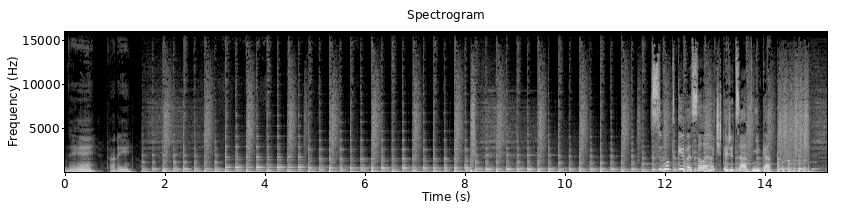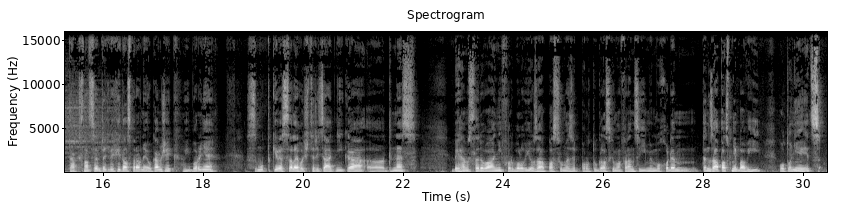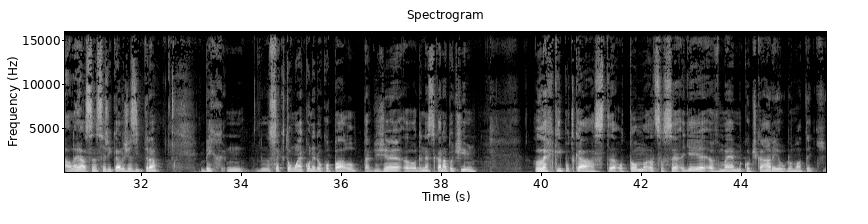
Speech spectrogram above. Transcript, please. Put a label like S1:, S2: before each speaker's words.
S1: Ne, tady.
S2: Smutky veselého čtyřicátníka.
S1: Tak snad jsem teď vychytal správný okamžik. Výborně. Smutky veselého čtyřicátníka eh, dnes během sledování fotbalového zápasu mezi Portugalskem a Francií. Mimochodem, ten zápas mě baví, o to nic, ale já jsem si říkal, že zítra bych se k tomu jako nedokopal, takže eh, dneska natočím lehký podcast o tom, co se děje v mém kočkáriu doma. Teď,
